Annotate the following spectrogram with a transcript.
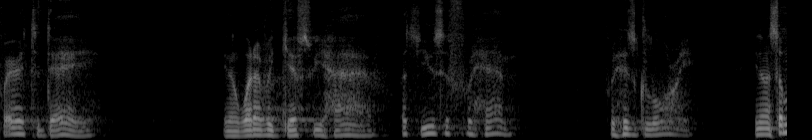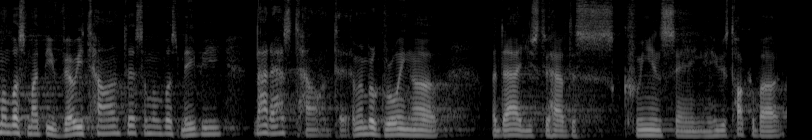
prayer today. You know, whatever gifts we have, let's use it for Him, for His glory. You know, some of us might be very talented, some of us maybe not as talented. I remember growing up, my dad used to have this Korean saying, and he was talking about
